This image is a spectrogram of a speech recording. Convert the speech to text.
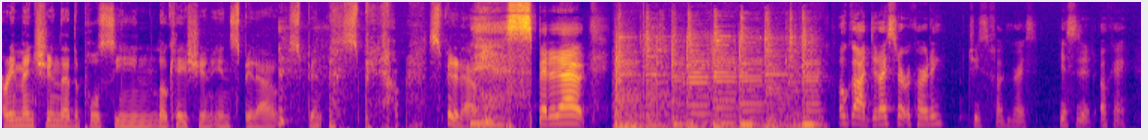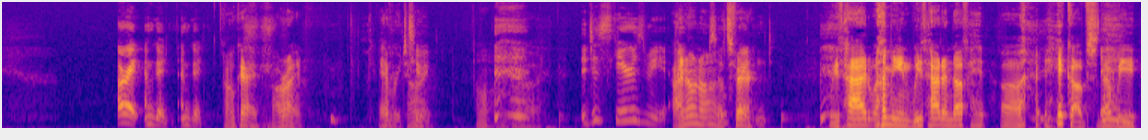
already mentioned that the pool scene location in Spit Out, spin, spit out, spit it out. spit it out. Oh God, did I start recording? Jesus fucking Christ. Yes, I did. Okay. All right, I'm good. I'm good. Okay, all right. Every time. Oh my god. It just scares me. I don't know, so that's fair. We've had, I mean, we've had enough uh, hiccups that we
